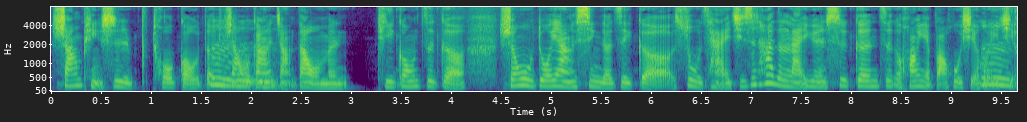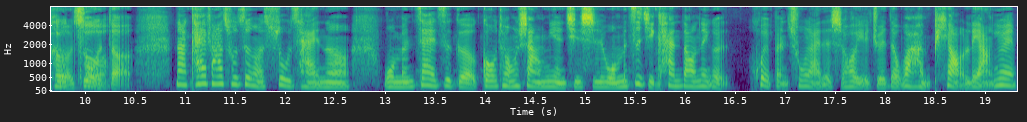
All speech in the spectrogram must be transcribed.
商品是脱钩的。像我刚刚讲到，我们提供这个生物多样性的这个素材，其实它的来源是跟这个荒野保护协会一起合作的。那开发出这个素材呢，我们在这个沟通上面，其实我们自己看到那个绘本出来的时候，也觉得哇很漂亮，因为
